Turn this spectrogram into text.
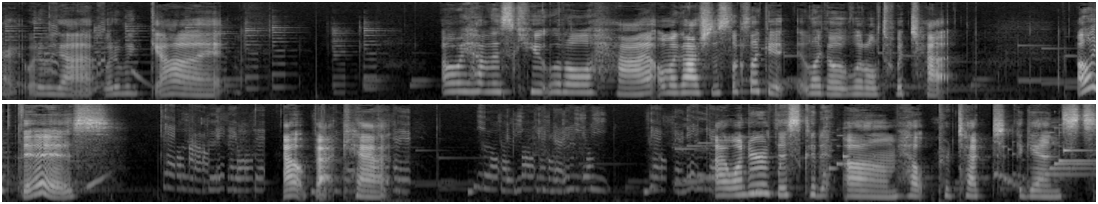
Alright, what do we got? What do we got? Oh, we have this cute little hat. Oh my gosh, this looks like it like a little Twitch hat. I like this. Outback cat. I wonder if this could um, help protect against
